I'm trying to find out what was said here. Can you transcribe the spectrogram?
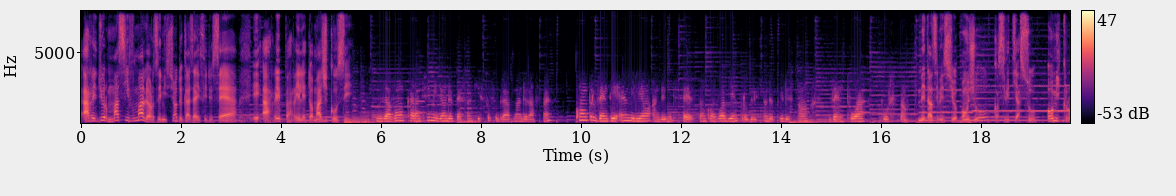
à réduire massivement leurs émissions de gaz à effet de serre et à réparer les dommages causés. Nous avons 48 millions de personnes qui souffrent gravement de la faim contre 21 millions en 2016. Donc on voit bien une progression de plus de 123%. Mesdames et messieurs, bonjour. Kosiviti Assou au micro.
